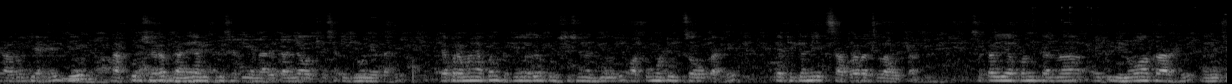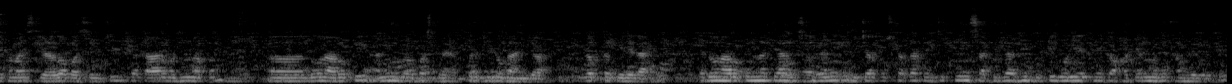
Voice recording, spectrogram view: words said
आरोपी आहेत जे नागपूर शहरात गांजा विक्रीसाठी येणारे, गांजा विक्रीसाठी घेऊन येत आहे स्टेशन हद्दीमध्ये ऑटोमोटिव्ह चौक ठिकाणी एक सापळा रचला होता. सकाळी आपण त्यांना एक इनोवा कार आहे एन एच एकोणास जळगावपासूनची त्या कारमधून आपण दोन आरोपी आणि जवळपास त्र्याहत्तर किलो गांजा जप्त केलेला आहे. त्या दोन आरोपींना त्या ठिकाणी विचारपूस करता त्यांचे तीन साथीदार हे बुटीबोरी येथे एका हॉटेलमध्ये थांबलेले होते.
